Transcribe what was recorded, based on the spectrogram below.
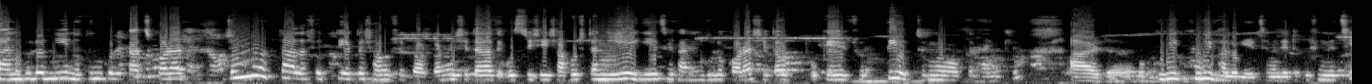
গানগুলো নিয়ে নতুন করে কাজ করার জন্য একটা সত্যি একটা সাহসের দরকার হয়। সেটা দেবশ্রী সেই সাহসটা নিয়ে এগিয়েছে গানগুলো করা, সেটাও ওকে সত্যি ওর জন্য ওকে থ্যাংক ইউ আর ও খুবই খুবই ভালো গিয়েছে মানে যেটুকু শুনেছি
